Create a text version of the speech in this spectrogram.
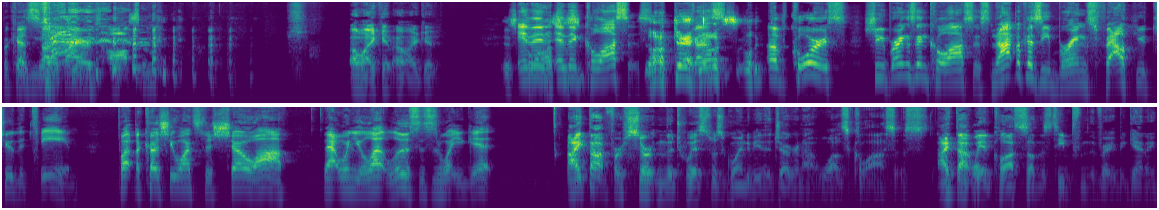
because Oh. Sunfire is awesome. I like it. I like it. Is and then and then Colossus- Colossus. okay, was- Of course, she brings in Colossus not because he brings value to the team, but because she wants to show off that when you let loose, this is what you get. I thought for certain the twist was going to be the Juggernaut was Colossus. I thought we had Colossus on this team from the very beginning.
